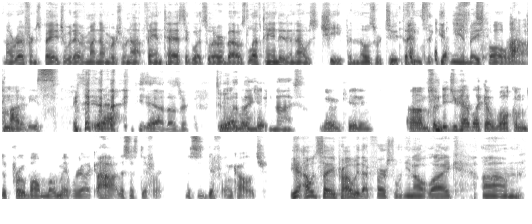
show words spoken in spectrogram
my reference page or whatever. My numbers were not fantastic whatsoever, but I was left-handed and I was cheap, and those were two things that kept me in baseball Hot commodities. Yeah. yeah, those are two Yeah, of the no things nice. No kidding. Um, so did you have like a welcome to pro ball moment where you're like, ah, this is different. This is different in college. Yeah, I would say probably that first one. You know, like um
